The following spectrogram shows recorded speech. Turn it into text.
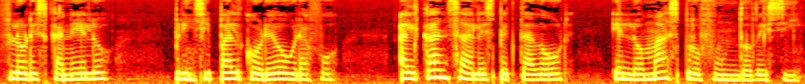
Flores Canelo, principal coreógrafo, alcanza al espectador en lo más profundo de sí.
